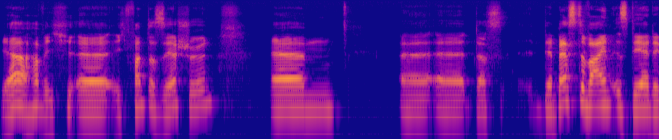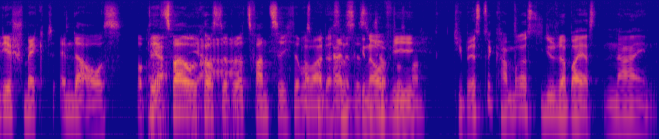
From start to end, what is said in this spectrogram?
Ja, habe ich. Äh, ich fand das sehr schön. Ähm, äh, äh, das, der beste Wein ist der, der dir schmeckt. Ende aus. Ob der Ja. jetzt 2 Euro Ja. kostet oder 20, da muss Aber man das keine ist genau Wissenschaft wie machen. die beste Kamera ist, die du dabei hast. Nein.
